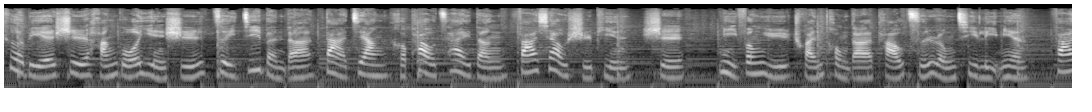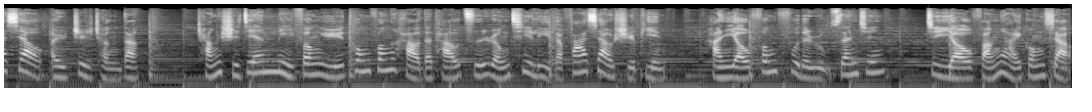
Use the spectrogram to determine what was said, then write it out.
特别是韩国饮食最基本的大酱和泡菜等发酵食品，是密封于传统的陶瓷容器里面。发酵而制成的，长时间密封于通风好的陶瓷容器里的发酵食品，含有丰富的乳酸菌，具有防癌功效，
